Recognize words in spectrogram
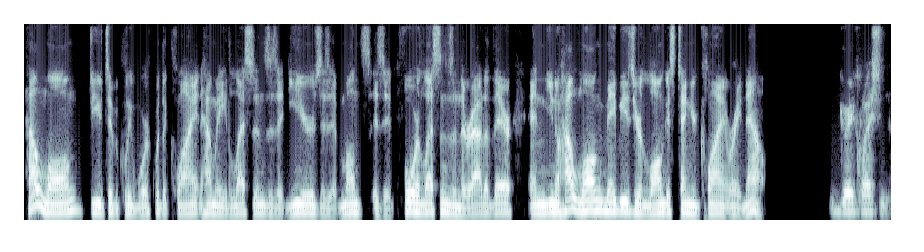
How long do you typically work with a client? How many lessons? Is it years? Is it months? Is it four lessons and they're out of there? And you know, how long maybe is your longest tenured client right now? Great question.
